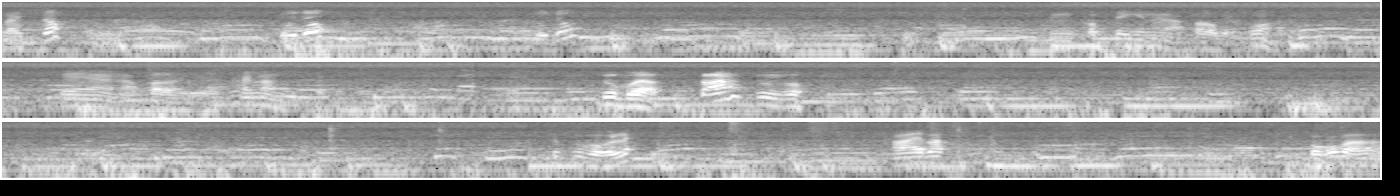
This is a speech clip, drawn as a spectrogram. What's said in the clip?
맛있어? 또 줘? 음, 껍데기는 아빠가 먹고 그냥 아빠가 이제 살만 먹고 이거 뭐야? 빵? 이거 이거 스프 먹을래? 아 해봐 먹어봐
